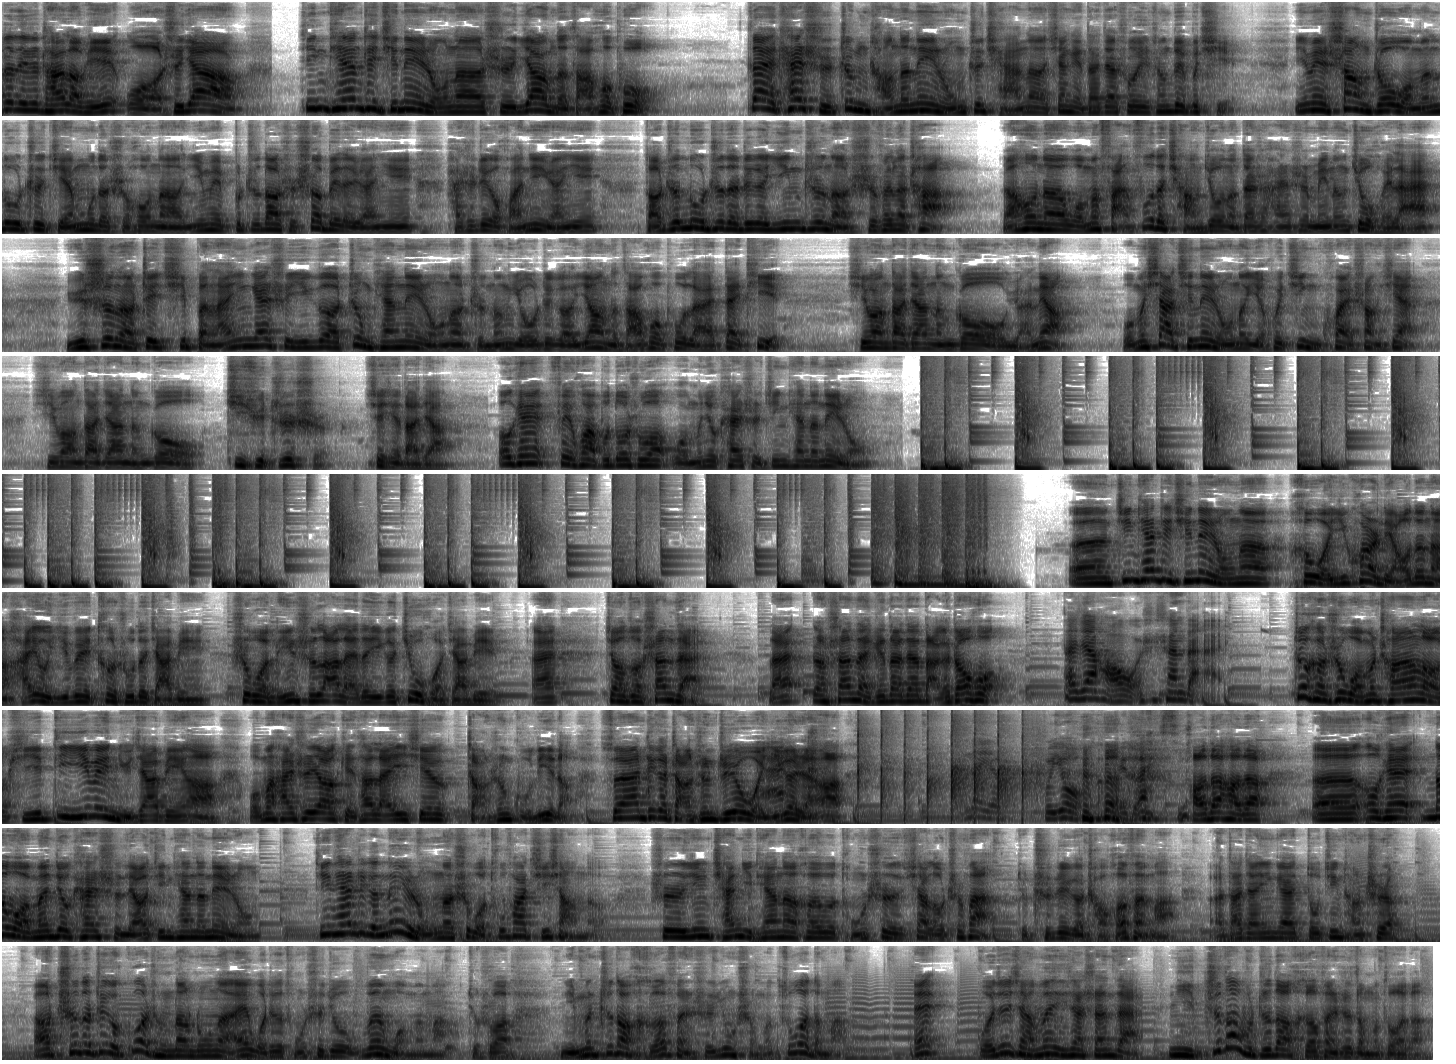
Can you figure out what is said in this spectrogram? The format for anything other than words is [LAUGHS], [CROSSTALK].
这里是长安老皮，我是样。今天这期内容呢是样的杂货铺。在开始正常的内容之前呢，先给大家说一声对不起，因为上周我们录制节目的时候呢，因为不知道是设备的原因还是这个环境原因，导致录制的这个音质呢十分的差。然后呢，我们反复的抢救呢，但是还是没能救回来。于是呢，这期本来应该是一个正片内容呢，只能由这个样的杂货铺来代替，希望大家能够原谅。我们下期内容呢也会尽快上线，希望大家能够继续支持，谢谢大家。OK，废话不多说，我们就开始今天的内容。嗯，今天这期内容呢，和我一块聊的呢，还有一位特殊的嘉宾，是我临时拉来的一个救火嘉宾，哎，叫做山仔。来，让山仔给大家打个招呼。大家好，我是山仔。这可是我们长安老皮第一位女嘉宾啊，我们还是要给她来一些掌声鼓励的。虽然这个掌声只有我一个人啊，那也不用，没关系。[LAUGHS] 好的，好的。呃，OK，那我们就开始聊今天的内容。今天这个内容呢，是我突发奇想的，是因为前几天呢和同事下楼吃饭，就吃这个炒河粉嘛，呃，大家应该都经常吃。然后吃的这个过程当中呢，哎，我这个同事就问我们嘛，就说你们知道河粉是用什么做的吗？哎，我就想问一下山仔，你知道不知道河粉是怎么做的？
